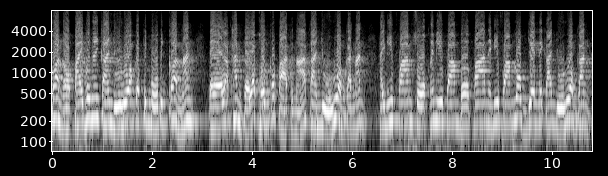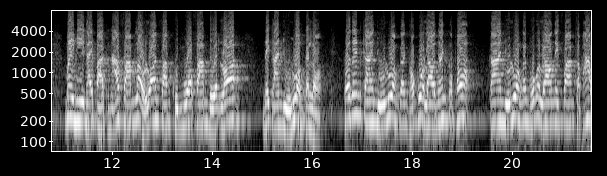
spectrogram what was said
ก้อนออกไป เพราะนั้นการอยู่รวมกันเป็นหมู่เป็นก้อนนั้น แต่ละท่านแต่ละคนก็ปรารถนาการอยู่ร่วมกันนั้น ให้มีความสุขให้มีความเบิกบานให้มีความร่มเย็นในการอยู่ร่วมกัน ไม่มีใครปรารถนาความเล่าร้อนความขุ่นมัวความเดือดร้อนในการอยู่ร่วมกันหรอก เพราะฉะนั้นการอยู่ร่วมกันของพวกเรานั้นก็เพราะ การอยู่ร่วมกันพวกเราในความสภาพ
